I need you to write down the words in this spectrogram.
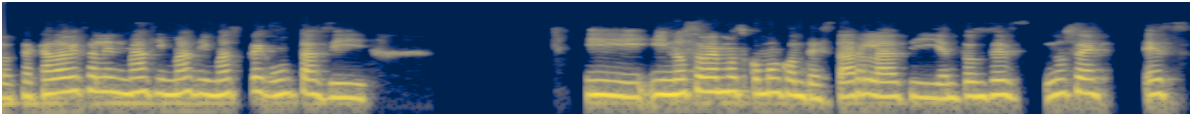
o sea, cada vez salen más y más y más preguntas y y, no sabemos cómo contestarlas y entonces, no sé, es,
